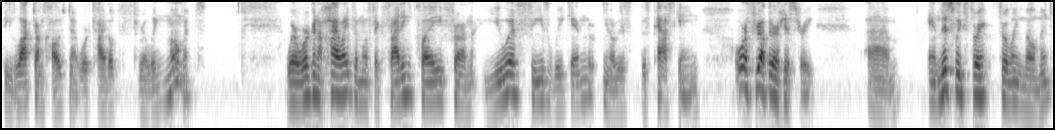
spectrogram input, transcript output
the Locked On College Network titled Thrilling Moments, where we're going to highlight the most exciting play from USC's weekend, you know, this, this past game, or throughout their history. Um, and this week's thr- thrilling moment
